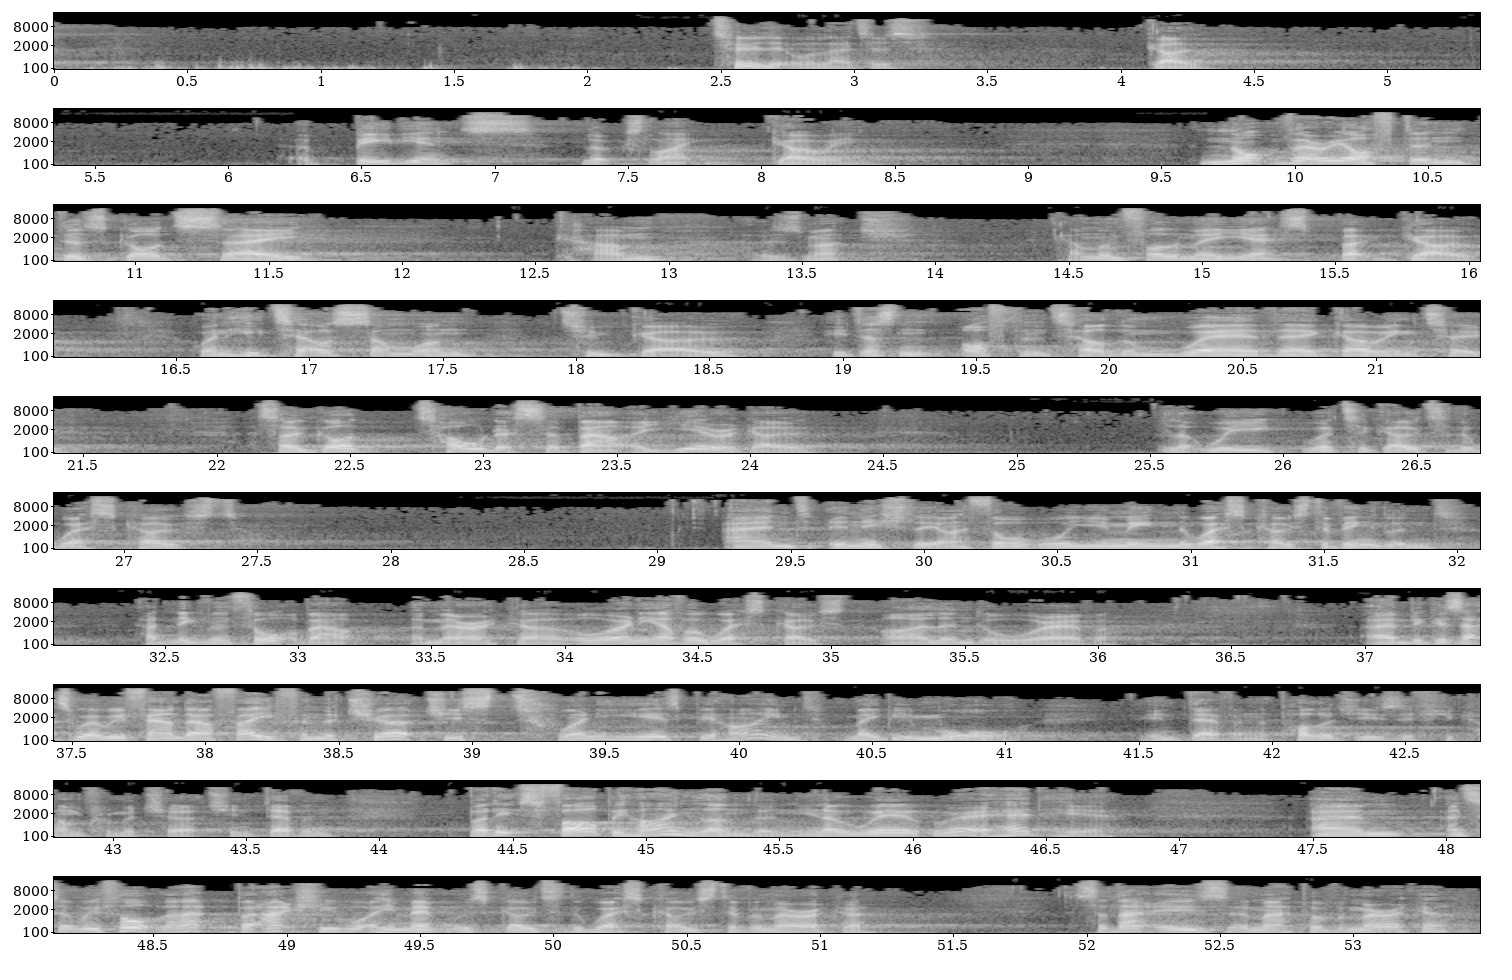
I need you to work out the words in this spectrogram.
two little letters go. Obedience looks like going. Not very often does God say, Come as much. Come and follow me, yes, but go. When He tells someone to go, he doesn't often tell them where they're going to. So God told us about a year ago that we were to go to the west coast. And initially I thought, well, you mean the west coast of England? Hadn't even thought about America or any other west coast, Ireland or wherever. Um, because that's where we found our faith. And the church is 20 years behind, maybe more, in Devon. Apologies if you come from a church in Devon, but it's far behind London. You know, we're, we're ahead here. Um, and so we thought that, but actually, what he meant was go to the west coast of America. So that is a map of America.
